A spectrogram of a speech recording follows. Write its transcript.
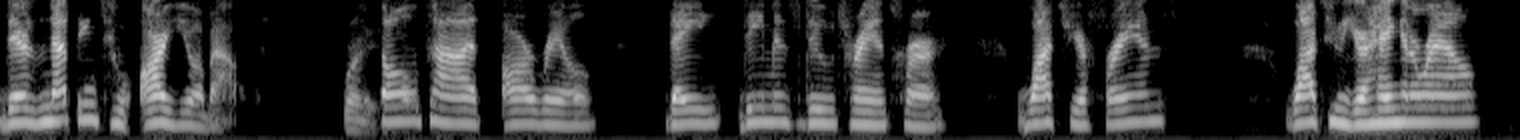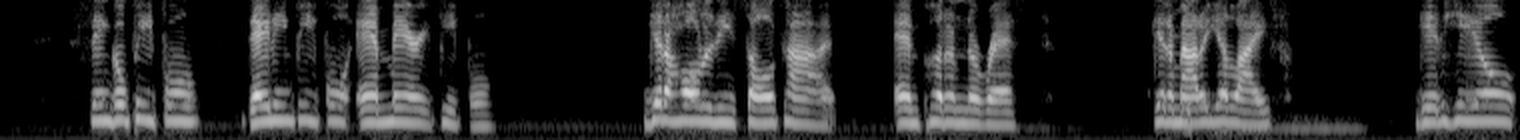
there's nothing to argue about. Right. Soul ties are real. They demons do transfer. Watch your friends. Watch who you're hanging around. Single people, dating people, and married people. Get a hold of these soul ties and put them to rest. Get them out of your life. Get healed.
